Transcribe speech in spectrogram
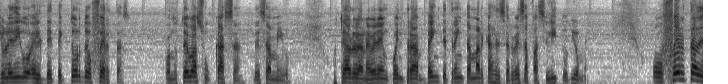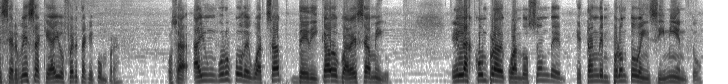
yo le digo el detector de ofertas. Cuando usted va a su casa de ese amigo, usted abre la nevera y encuentra 20, 30 marcas de cerveza facilito, Dios mío. Oferta de cerveza que hay, oferta que compra. O sea, hay un grupo de WhatsApp dedicado para ese amigo. Él las compra cuando son de, que están de pronto vencimiento,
